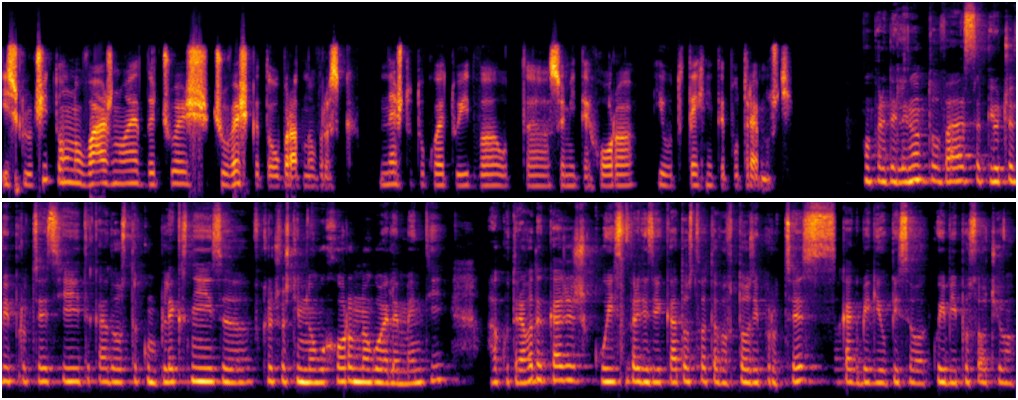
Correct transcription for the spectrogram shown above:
изключително важно е да чуеш човешката обратна връзка. Нещото, което идва от самите хора и от техните потребности. Определено това са ключови процеси, така доста комплексни, за включващи много хора, много елементи. Ако трябва да кажеш кои са предизвикателствата в този процес, как би ги описала, кои би посочила?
